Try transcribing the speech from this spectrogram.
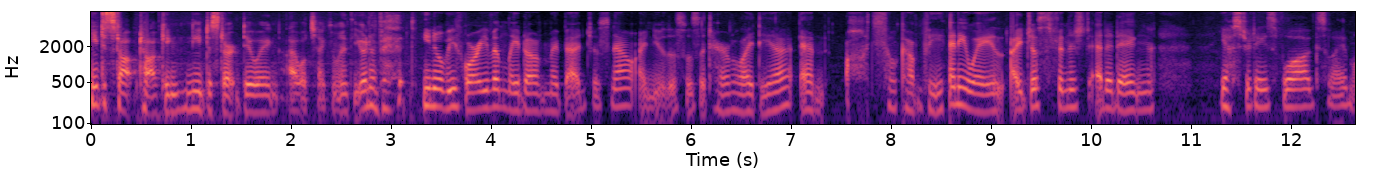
Need to stop talking. Need to start doing. I will check in with you in a bit. You know, before I even laid on my bed just now, I knew this was a terrible idea and oh, it's so comfy. Anyway, I just finished editing yesterday's vlog so I am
